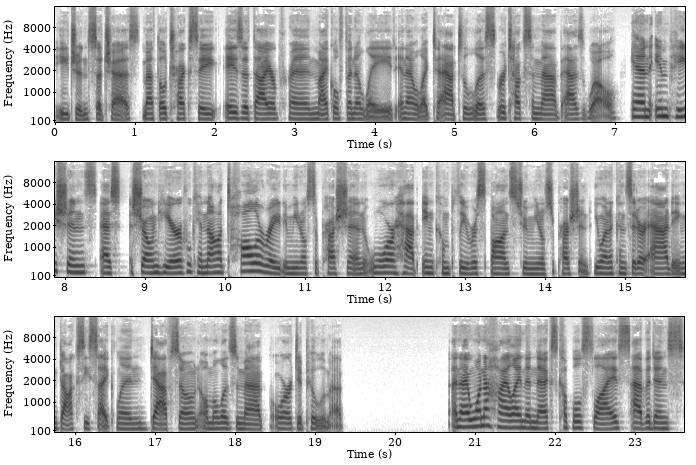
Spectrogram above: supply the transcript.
agents such as methotrexate, azathioprine, mycophenolate, and I would like to add to the list rituximab as well. And in patients, as shown here, who cannot tolerate immunosuppression or have incomplete response to immunosuppression, you want to consider adding doxycycline, dapsone, omalizumab, or dupilumab. And I want to highlight the next couple slides evidence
